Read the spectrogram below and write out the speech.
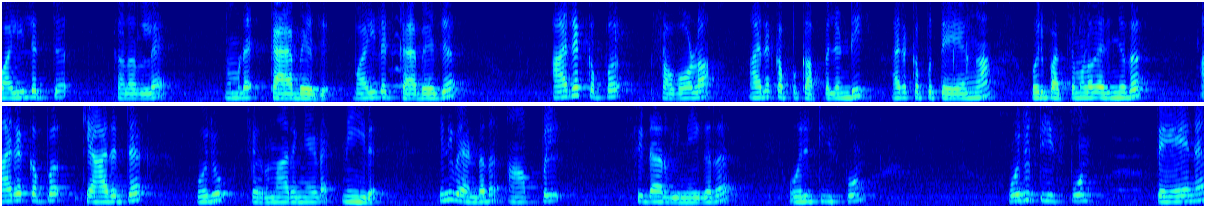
വയലറ്റ് കളറിലെ നമ്മുടെ കാബേജ് വയലറ്റ് കാബേജ് അര കപ്പ് സവോള അര കപ്പ് കപ്പലണ്ടി അര കപ്പ് തേങ്ങ ഒരു പച്ചമുളക് അരിഞ്ഞത് അര കപ്പ് ക്യാരറ്റ് ഒരു ചെറുനാരങ്ങയുടെ നീര്. ഇനി വേണ്ടത് ആപ്പിൾ സിഡാർ വിനീഗർ ഒരു ടീസ്പൂൺ ഒരു ടീസ്പൂൺ തേന്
